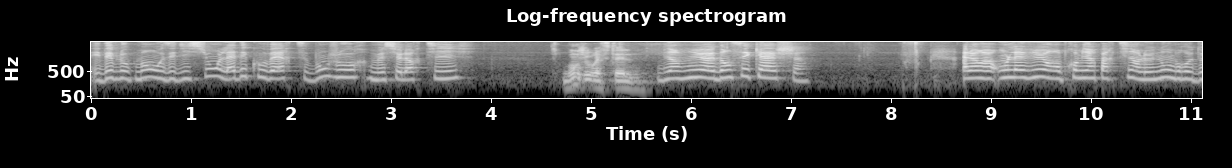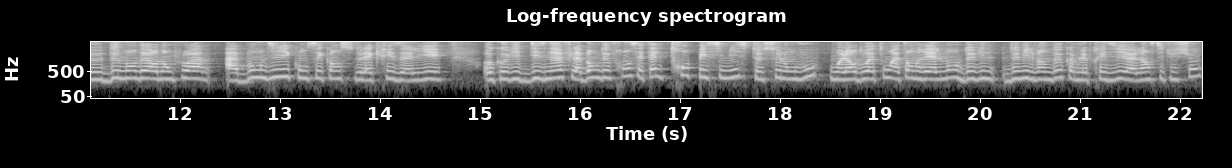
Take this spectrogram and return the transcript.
et Développement aux éditions La Découverte. Bonjour, monsieur Lorty. Bonjour Estelle. Bienvenue euh, dans ces caches. Alors, euh, on l'a vu en première partie, hein, le nombre de demandeurs d'emploi a bondi, conséquence de la crise liée au Covid-19. La Banque de France est-elle trop pessimiste selon vous? Ou alors doit-on attendre réellement 2022, comme le prédit euh, l'institution,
